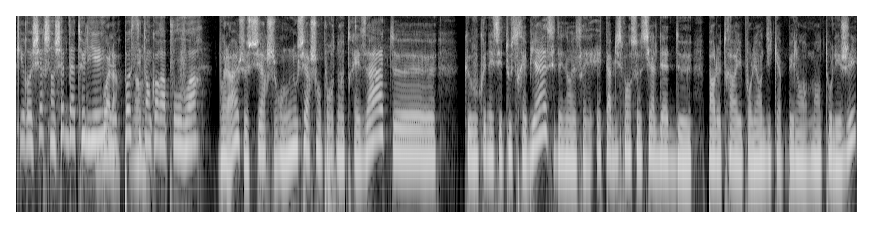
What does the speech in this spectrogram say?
qui recherche un chef d'atelier? Voilà. Le poste est encore à pourvoir. Voilà, je cherche, nous cherchons pour notre ESAT, euh, que vous connaissez tous très bien, c'était notre établissement social d'aide de- par le travail pour les handicapés mentaux légers.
